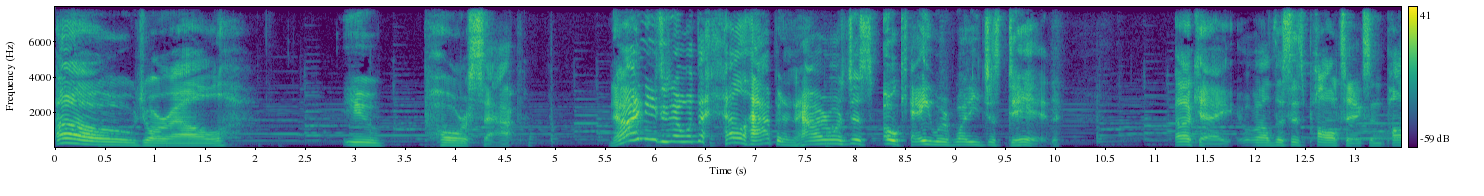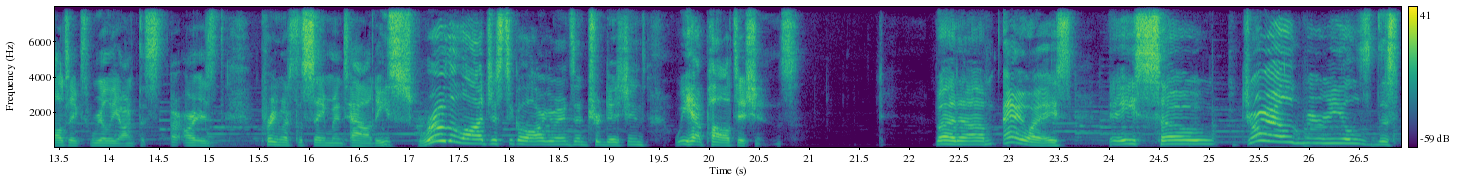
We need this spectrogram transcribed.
Oh, Jor-El, you Poor Sap. Now I need to know what the hell happened and how everyone's just okay with what he just did. Okay, well this is politics, and politics really aren't the are is pretty much the same mentality. Screw the logistical arguments and traditions. We have politicians. But um, anyways, hey, so Jor-El reveals this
